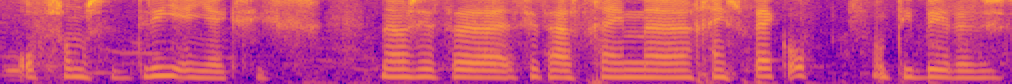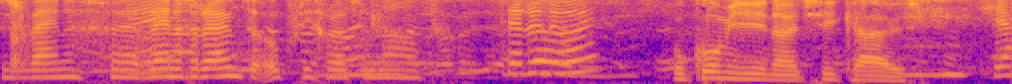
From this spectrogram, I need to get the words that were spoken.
of soms drie injecties. Nou zit, uh, zit haast geen, uh, geen spek op, op die billen. Dus er is weinig, uh, weinig ruimte ook voor die grote naald. Tellen door. Hoe kom je hier naar het ziekenhuis? Ja,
